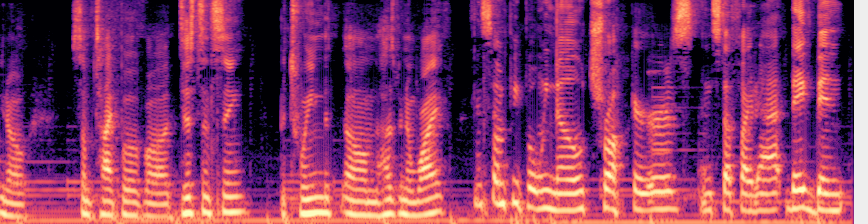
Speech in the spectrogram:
you know, some type of uh, distancing between the, um, the husband and wife. And some people we know, truckers and stuff like that, they've been,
